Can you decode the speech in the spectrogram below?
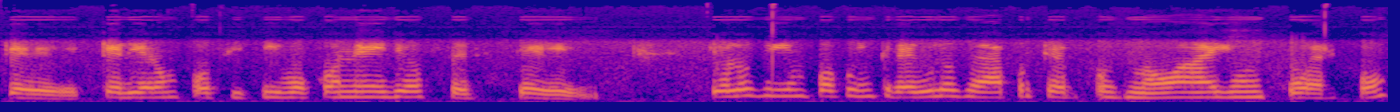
que, que dieron positivo con ellos, este yo los vi un poco incrédulos, ¿verdad? Porque pues no hay un cuerpo,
